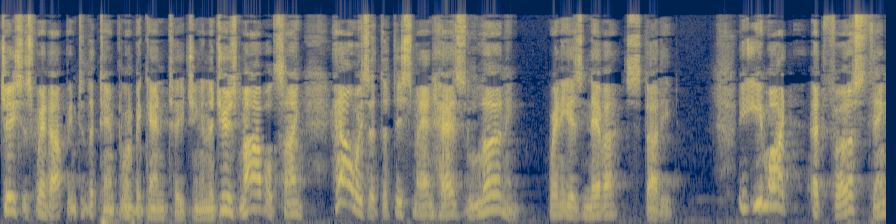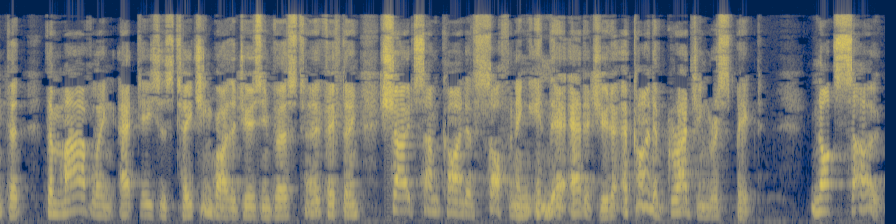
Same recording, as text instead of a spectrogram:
Jesus went up into the temple and began teaching, and the Jews marvelled, saying, How is it that this man has learning when he has never studied? You might at first think that the marvelling at Jesus' teaching by the Jews in verse 15 showed some kind of softening in their attitude, a kind of grudging respect. Not so.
